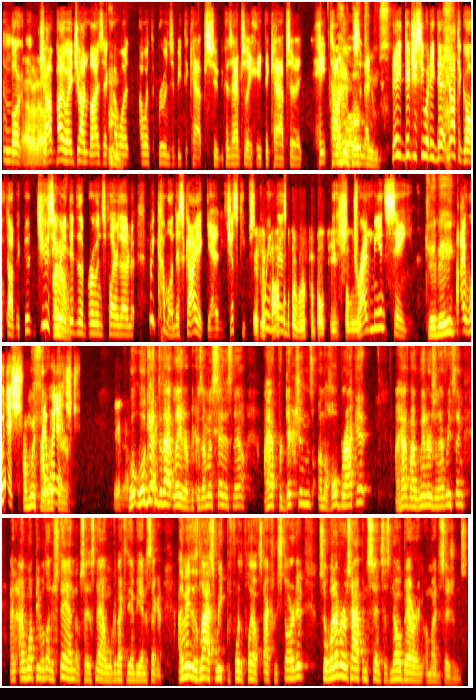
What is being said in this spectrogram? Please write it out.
Look, I don't know. John, by the way, John Mizek, I want I want the Bruins to beat the Caps too because I absolutely hate the Caps and I hate Tom I hate Wilson. both that- teams. Hey, did you see what he did? Not to go off topic. Did you see I what he did to the Bruins player? That I mean, come on, this guy again. He just keeps Is it doing this. possible to root for both teams It's to lose? me insane. JB, I wish. I'm with you I right there. wish. You know. We'll, we'll get into that later because I'm going to say this now. I have predictions on the whole bracket. I have my winners and everything, and I want people to understand. I'm saying this now, and we'll get back to the NBA in a second. I made this last week before the playoffs actually started, so whatever has happened since has no bearing on my decisions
